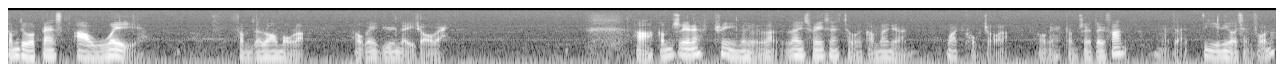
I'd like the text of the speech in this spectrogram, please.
咁就會 bend away from the normal 啦，OK 遠離咗嘅，嚇咁所以咧出現嗰條 light rays 咧就會咁樣樣屈曲咗啦，OK 咁所以對翻咪就係 D 呢個情況咯。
